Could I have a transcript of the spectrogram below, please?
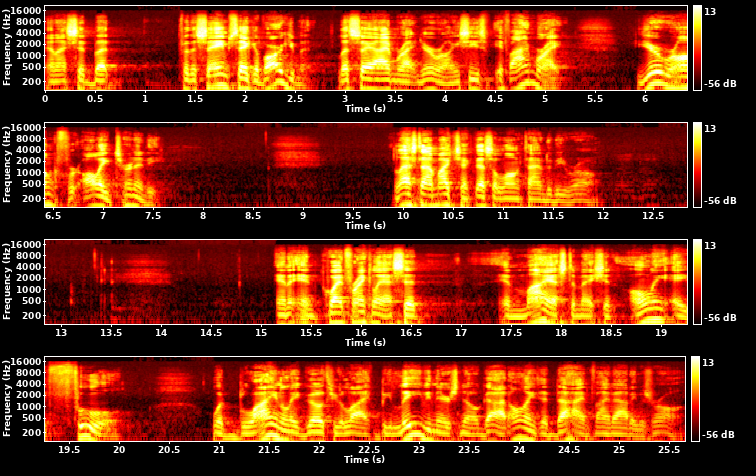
And I said, but for the same sake of argument, let's say I'm right and you're wrong. He sees, if I'm right, you're wrong for all eternity. Last time I checked, that's a long time to be wrong. And, and quite frankly, I said, in my estimation, only a fool would blindly go through life believing there's no God, only to die and find out he was wrong.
